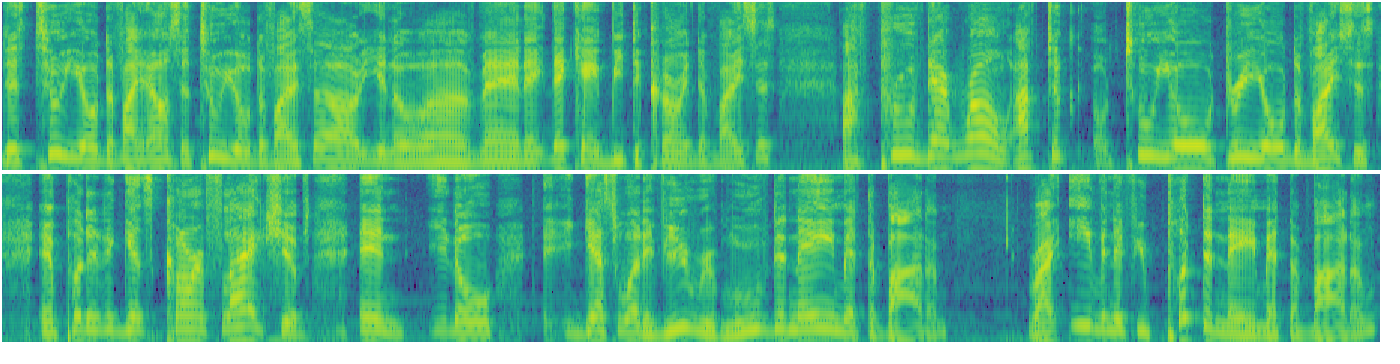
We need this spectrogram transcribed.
this two year old device, oh, it's a two year old device. Oh, you know, uh, man, they, they can't beat the current devices. I've proved that wrong. I've took two year old, three year old devices and put it against current flagships. And, you know, guess what? If you remove the name at the bottom, right, even if you put the name at the bottom,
